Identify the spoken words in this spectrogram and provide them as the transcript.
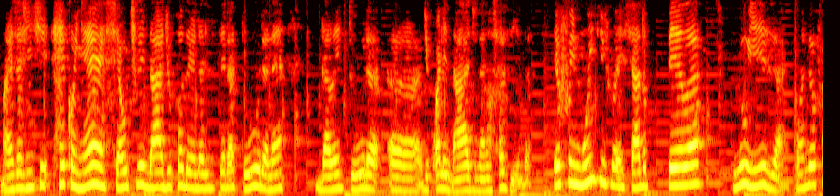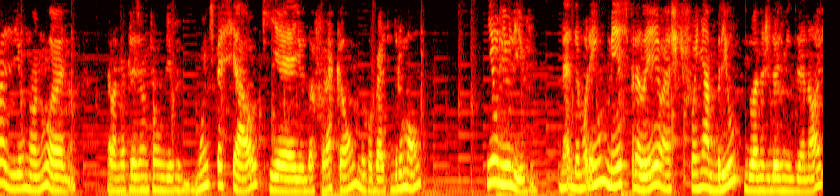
mas a gente reconhece a utilidade, o poder da literatura, né? Da leitura uh, de qualidade na nossa vida. Eu fui muito influenciado pela Luísa quando eu fazia o nono ano. Ela me apresentou um livro muito especial, que é Hilda Furacão, do Roberto Drummond, e eu li o livro. Né? Demorei um mês para ler, eu acho que foi em abril do ano de 2019,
